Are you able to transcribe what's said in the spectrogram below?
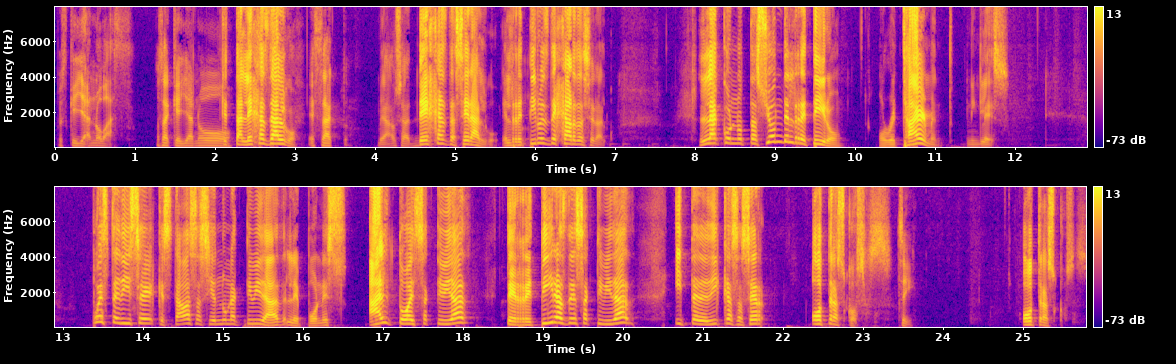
Pues que ya no vas. O sea, que ya no. Que te alejas de algo. Exacto. ¿verdad? O sea, dejas de hacer algo. El retiro es dejar de hacer algo. La connotación del retiro, o retirement en inglés, pues te dice que estabas haciendo una actividad, le pones alto a esa actividad, te retiras de esa actividad y te dedicas a hacer otras cosas. Sí. Otras cosas.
